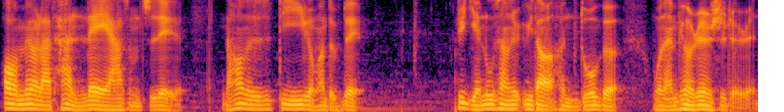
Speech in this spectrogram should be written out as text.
哦，没有啦，他很累啊，什么之类的，然后呢这是第一个嘛，对不对？就沿路上就遇到了很多个我男朋友认识的人，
